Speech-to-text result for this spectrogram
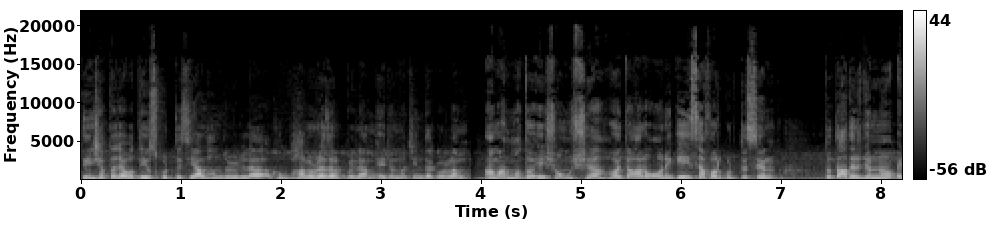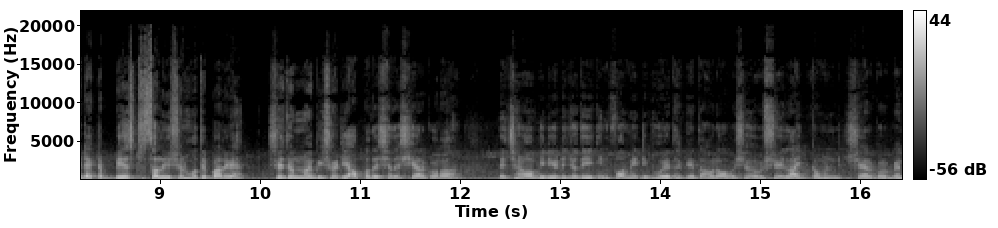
তিন সপ্তাহ যাবত ইউজ করতেছি। আলহামদুলিল্লাহ, খুব ভালো রেজাল্ট পেলাম। এই জন্য চিন্তা করলাম, আমার মতো এই সমস্যা হয়তো আরও অনেকেই সাফার করতেছেন। তো তাদের জন্য এটা একটা বেস্ট সলিউশন হতে পারে। সেজন্যই বিষয়টি আপনাদের সাথে শেয়ার করা। এছাড়াও ভিডিওটি যদি ইনফরমেটিভ হয়ে থাকে তাহলে অবশ্যই অবশ্যই লাইক কমেন্ট শেয়ার করবেন।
